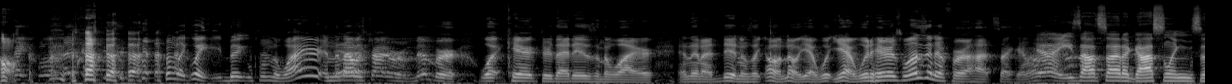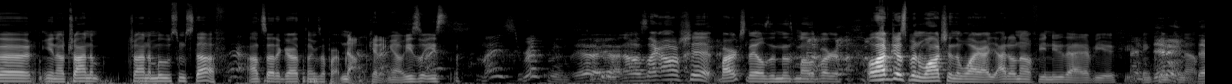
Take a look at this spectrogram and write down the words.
Like, what? I'm like, wait, the, from The Wire? And then I was trying to remember what character that is in The Wire, and then I did, and I was like, oh no, yeah, Wood, yeah, Wood Harris was in it for a hot second. huh? yeah, he's outside of Gosling's. Uh, you know, trying to trying to move some stuff outside of Gosling's apartment. No, I'm kidding. No, he's he's. nice reference. Yeah, too. yeah. And I was like, oh shit, Barksdale's in this motherfucker. Well, I've just been watching The Wire. I, I don't know if you knew that. Have you? If you've been catching up. Is-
